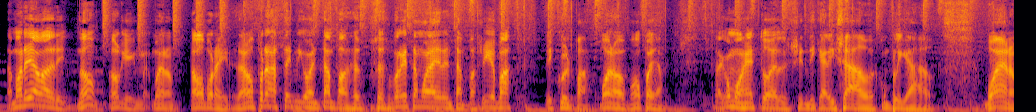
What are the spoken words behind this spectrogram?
¿Estamos arriba, Madrid? ¿No? Ok, bueno, estamos por ahí. Tenemos pruebas técnicos en Tampa. Se, supone que estamos al aire en Tampa. Así que, pa, disculpa. Bueno, vamos para allá. ¿Sabes cómo es esto del sindicalizado? Es complicado. Bueno,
